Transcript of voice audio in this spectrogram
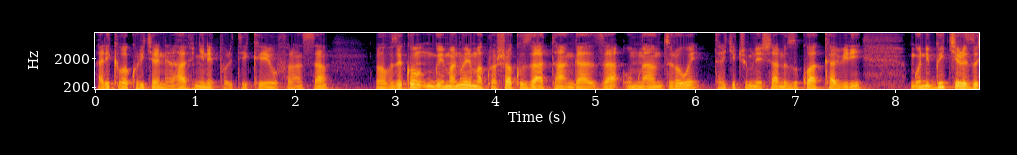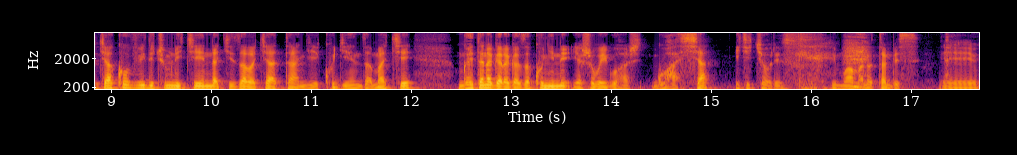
Ariko abakurikiranira hafi nyine politiki y'ubufaransa bavuze ko ngo emmanuel macron ashobora kuzatangaza umwanzuro we tariki cumi n'eshanu z'ukwa kabiri ngo ni bwo icyorezo cya covid cumi n'icyenda kizaba cyatangiye kugenza make. Ngo ahita anagaragaza ko nyine yashoboye guhash- guhashya iki cyorezo. Bimuha amanota mbese. Eh,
